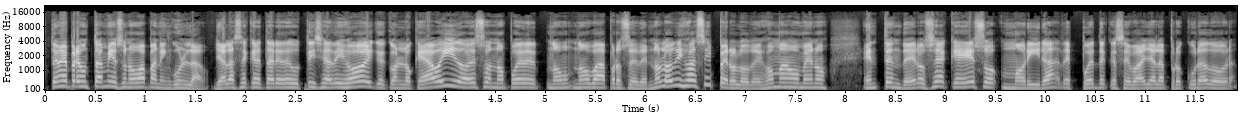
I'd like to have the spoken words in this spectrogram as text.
usted me pregunta a mí, eso no va para ningún lado. Ya la secretaria de Justicia dijo hoy que con lo que ha oído eso no puede, no, no va a proceder. No lo dijo así, pero lo dejó más o menos entender. O sea que eso morirá después de que se vaya la procuradora.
